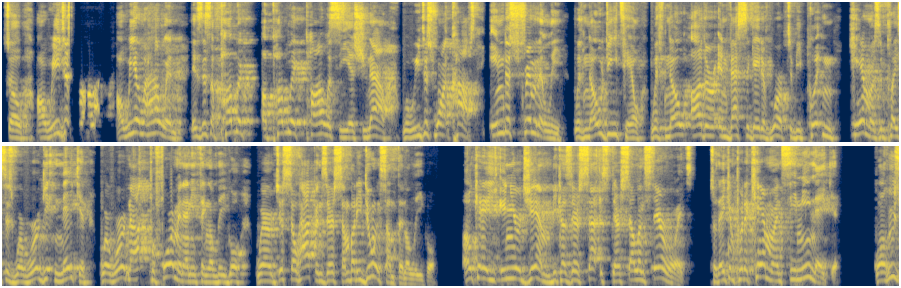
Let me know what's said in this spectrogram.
So are we just are we allowing, is this a public, a public policy issue now where we just want cops indiscriminately with no detail, with no other investigative work to be putting cameras in places where we're getting naked, where we're not performing anything illegal, where just so happens there's somebody doing something illegal. Okay, in your gym because they're, they're selling steroids. So they can put a camera and see me naked. Well, who's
